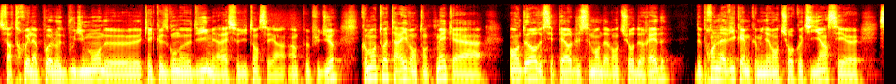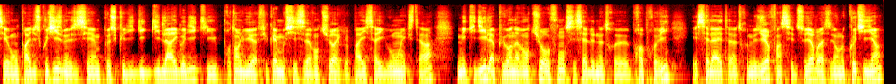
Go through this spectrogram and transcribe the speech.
se faire trouver la peau à l'autre bout du monde quelques secondes dans notre vie, mais le reste du temps, c'est un, un peu plus dur. Comment toi, t'arrives en tant que mec à en dehors de ces périodes justement d'aventure, de raid, de prendre la vie quand même comme une aventure au quotidien. C'est, euh, c'est on parle du scoutisme, c'est un peu ce que dit Guy de Larigaudy, qui pourtant lui a fait quand même aussi ses aventures avec le Paris Saigon, etc. Mais qui dit la plus grande aventure au fond, c'est celle de notre propre vie, et celle-là est à notre mesure. Enfin, c'est de se dire voilà, c'est dans le quotidien.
